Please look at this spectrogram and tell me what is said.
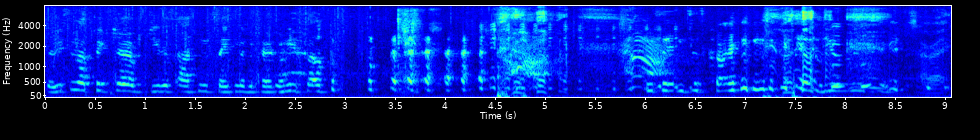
Have you seen that picture of Jesus asking Satan to be hurt when he fell? and Satan's just crying. All right.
